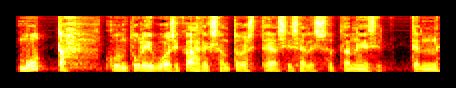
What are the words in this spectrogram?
Mutta kun tuli vuosi 18 ja sisällissota, niin sitten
